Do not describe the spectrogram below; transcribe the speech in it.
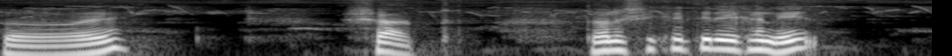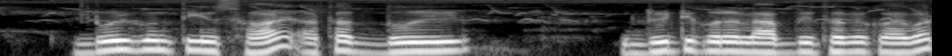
ছয়, সাত। তাহলে শিক্ষার্থীরা এখানে দুই গুণ তিন ছয়, অর্থাৎ দুই, দুইটি করে লাভ দিতে হবে কয়বার?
